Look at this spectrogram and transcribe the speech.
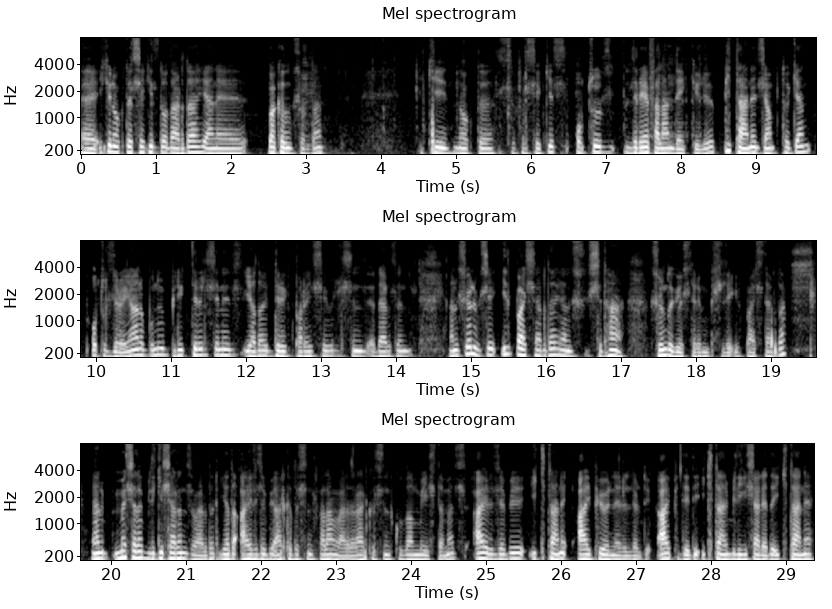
E, 2.8 dolar da yani bakalım şuradan 2.08 30 liraya falan denk geliyor. Bir tane jump token 30 lira. Yani bunu biriktirirseniz ya da direkt parayı çevirirsiniz ederseniz yani şöyle bir şey ilk başlarda yani işte ha şunu da göstereyim size ilk başlarda. Yani mesela bilgisayarınız vardır ya da ayrıca bir arkadaşınız falan vardır. Arkadaşınız kullanmayı istemez. Ayrıca bir iki tane IP önerilir diyor. IP dedi iki tane bilgisayar ya da iki tane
